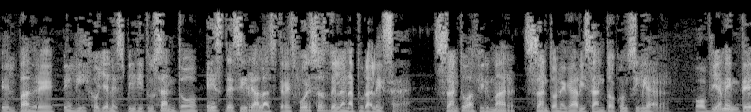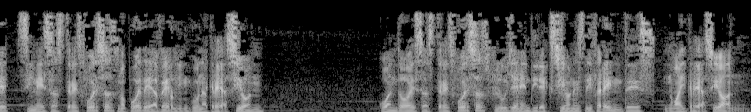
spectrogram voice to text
el Padre, el Hijo y el Espíritu Santo, es decir, a las tres fuerzas de la naturaleza. Santo afirmar, santo negar y santo conciliar. Obviamente, sin esas tres fuerzas no puede haber ninguna creación. Cuando esas tres fuerzas fluyen en direcciones diferentes, no hay creación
